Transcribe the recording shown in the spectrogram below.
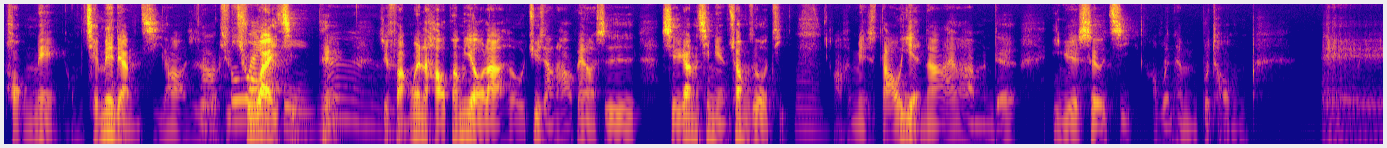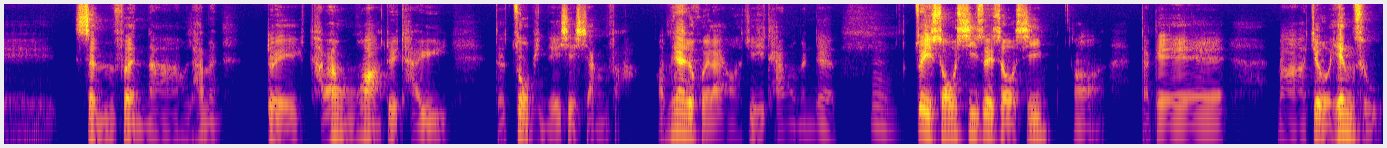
棚内。我们前面两集啊，就是我去出外外景景，对，嗯去访问了好朋友啦。说我剧场的好朋友是斜杠青年创作体，嗯啊，他们也是导演啊，还有他们的音乐设计啊，问他们不同诶身份啊，或者他们对台湾文化、对台语的作品的一些想法。我们现在就回来哦，继续谈我们的嗯最熟悉、最熟悉哦，大概嘛就有兴趣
